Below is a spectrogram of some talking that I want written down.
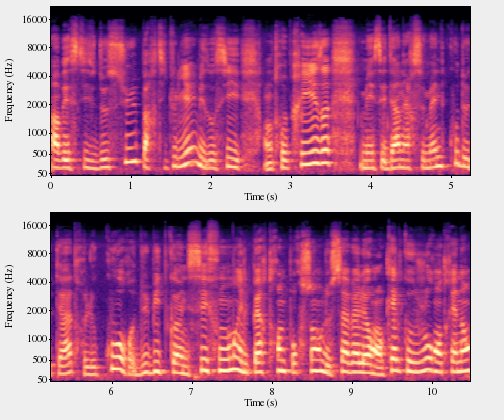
investissent dessus, particuliers, mais aussi entreprises. Mais ces dernières semaines, coup de théâtre, le cours du Bitcoin s'effondre. Il perd 30% de sa valeur en quelques jours, entraînant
